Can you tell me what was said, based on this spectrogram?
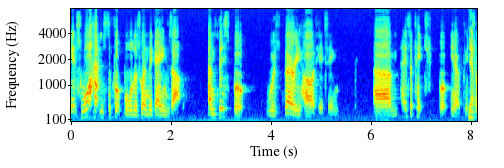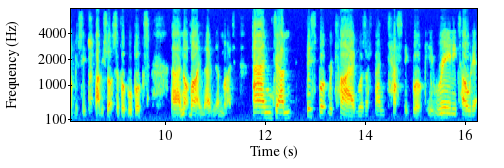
It's what happens to footballers when the game's up. And this book was very hard-hitting. Um, it's a pitch book, you know, pitch Yep. obviously published lots of football books. Uh, not mine though, never mind. And um, this book, Retired, was a fantastic book. It really told it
